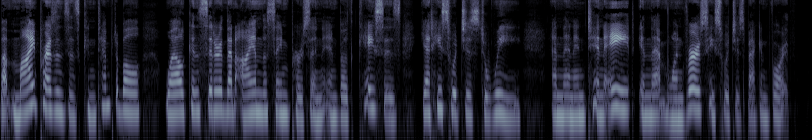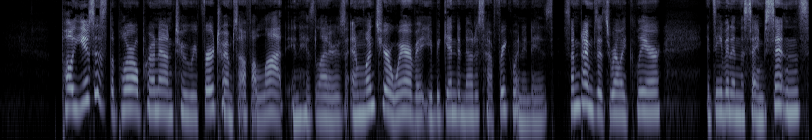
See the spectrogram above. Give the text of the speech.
but my presence is contemptible. Well, consider that I am the same person in both cases, yet he switches to we. And then in 10.8, in that one verse, he switches back and forth. Paul uses the plural pronoun to refer to himself a lot in his letters, and once you're aware of it, you begin to notice how frequent it is. Sometimes it's really clear, it's even in the same sentence,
